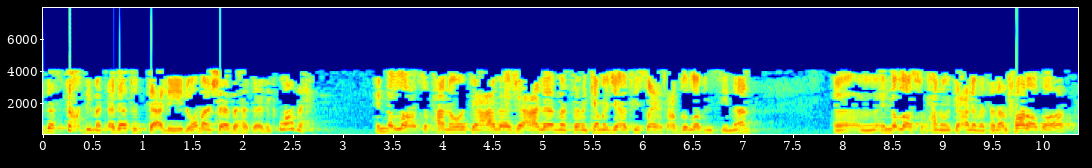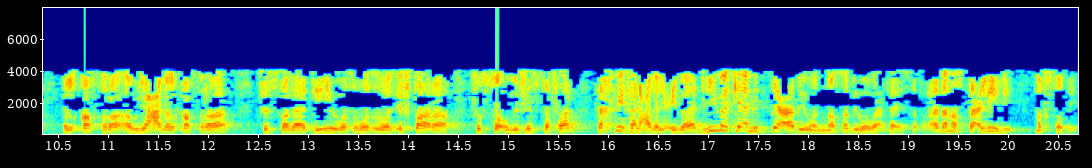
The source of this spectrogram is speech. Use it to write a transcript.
إذا استخدمت أداة التعليل وما شابه ذلك واضح. إن الله سبحانه وتعالى جعل مثلا كما جاء في صحيح عبد الله بن سينان آه، إن الله سبحانه وتعالى مثلا فرض القصر أو جعل القصر في الصلاة والإفطار في الصوم في السفر تخفيفا على العباد لمكان التعب والنصب ووعثاء السفر. هذا نص تعليلي مقصدي.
